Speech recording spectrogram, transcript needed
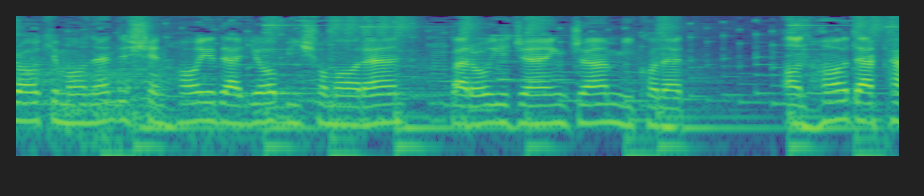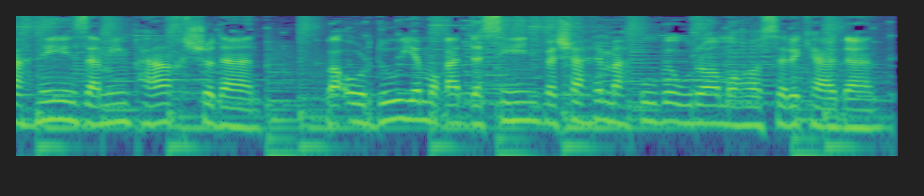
را که مانند شنهای دریا بیشمارند برای جنگ جمع می کند آنها در پهنه زمین پخش شدند و اردوی مقدسین و شهر محبوب او را محاصره کردند.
